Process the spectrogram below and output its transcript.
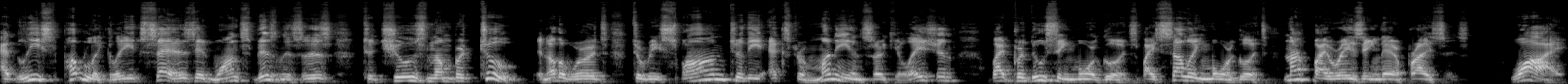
at least publicly, says it wants businesses to choose number two. In other words, to respond to the extra money in circulation by producing more goods, by selling more goods, not by raising their prices. Why?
